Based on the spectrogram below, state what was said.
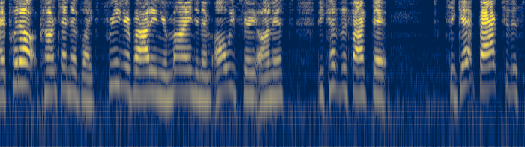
I put out content of like freeing your body and your mind and I'm always very honest because of the fact that to get back to this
